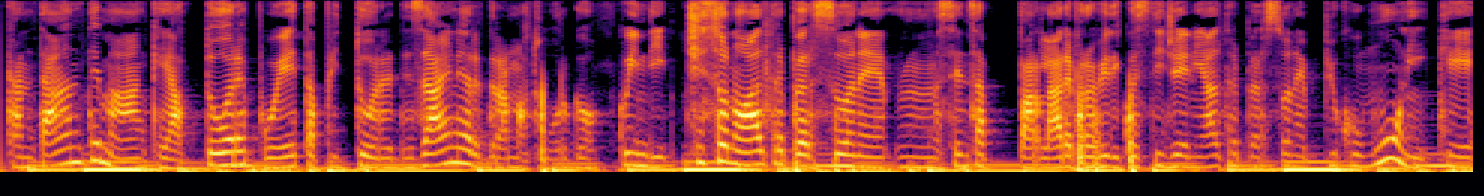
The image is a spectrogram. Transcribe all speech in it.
cantante, ma anche attore, poeta, pittore, designer e drammaturgo. Quindi ci sono altre persone, mm, senza parlare proprio di questi geni, altre persone più comuni che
